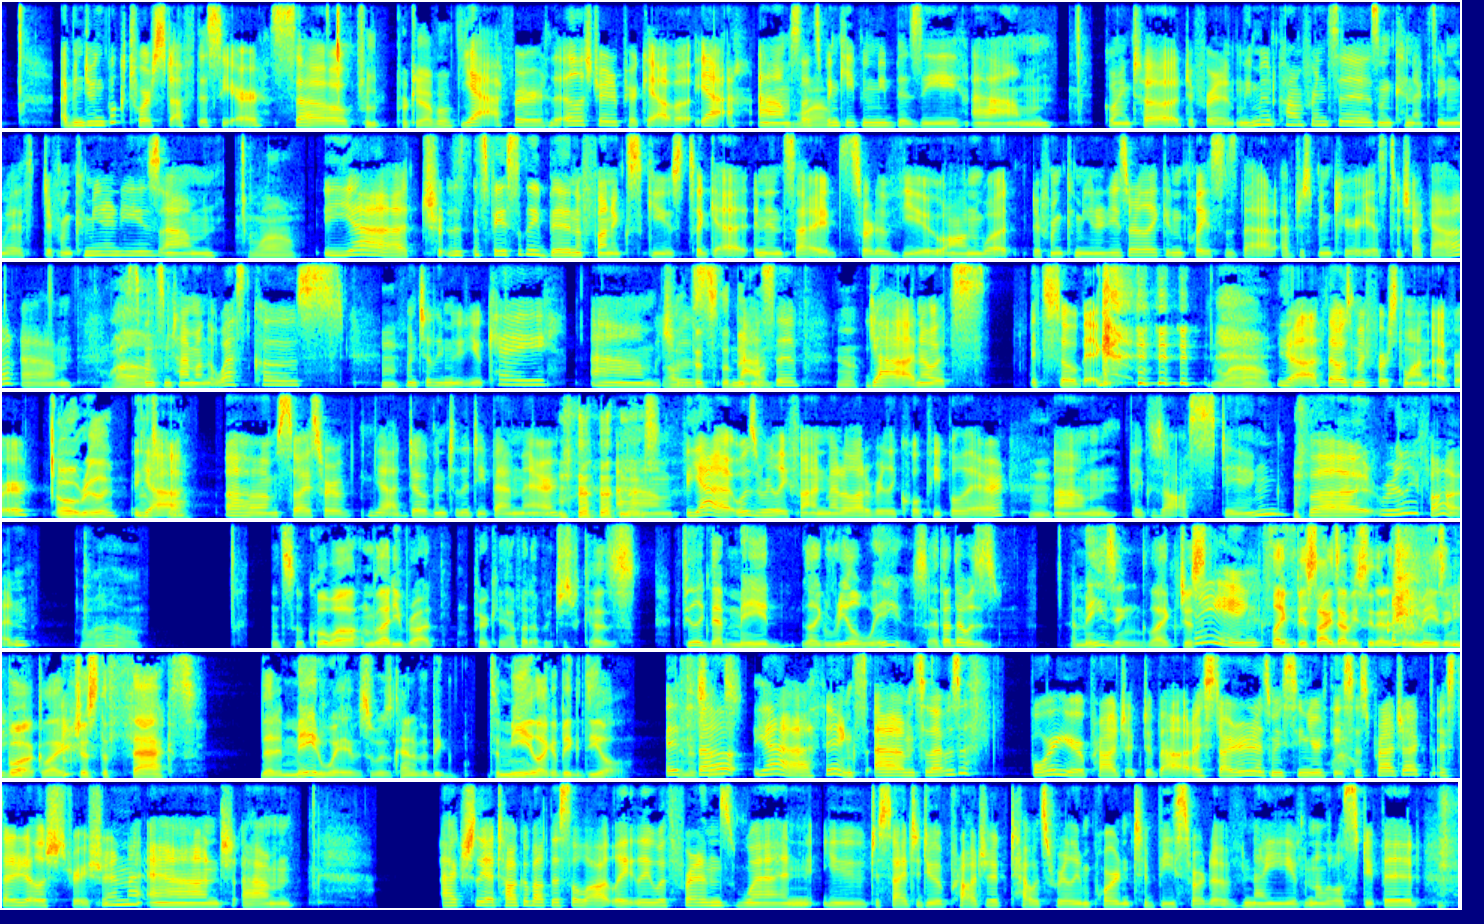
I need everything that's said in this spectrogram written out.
I've been doing book tour stuff this year, so For the Pirkei Avot? yeah, for the illustrated Pirkei Avot, yeah. Um, so that's Wow. been keeping me busy. Um, going to different Limmud conferences and connecting with different communities. Um, Wow. yeah, tr- it's it's basically been a fun excuse to get an inside sort of view on what different communities are like in places that I've just been curious to check out. Um, Wow. Spent some time on the West Coast, went to Limmud UK, um, which. Oh, was that's the big one. massive. Yeah. Yeah, I know it's it's so big. Wow. yeah, that was my first one ever. Oh, really? That's yeah. cool. Um, so I sort of yeah dove into the deep end there. um, but yeah, it was really fun. Met a lot of really cool people there. Hmm. Um, exhausting, but really fun. Wow. That's so cool. Well, I'm glad you brought Avot up just because I feel like that made like real waves. I thought that was amazing. Like just Thanks. like besides obviously that it's an amazing book, like just the fact that it made waves was kind of a big to me like a big deal. it in a felt sense. yeah. Thanks. Um, so that was a four year project about. I started it as my senior thesis project. I studied illustration and um, Actually, I talk about this a lot lately with friends when you decide to do a project, how it's really important to be sort of naive and a little stupid.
